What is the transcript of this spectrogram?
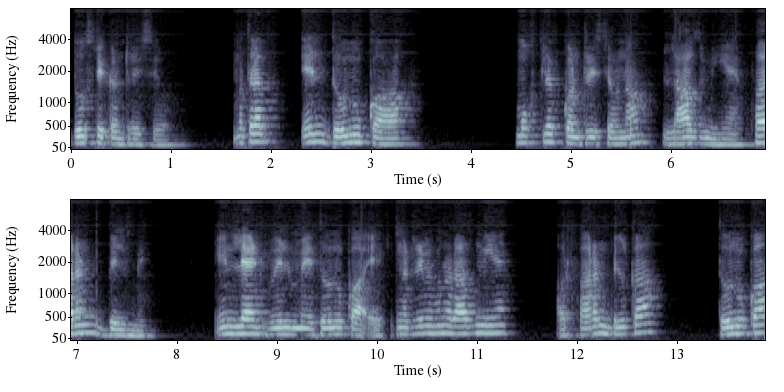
दूसरी कंट्री से हो। मतलब इन दोनों का मुख्तलिफ़ कंट्री से होना लाजमी है, फॉरन बिल में। इनलैंड बिल में दोनों का एक ही कंट्री में होना लाजमी है, और फॉरन बिल का दोनों का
